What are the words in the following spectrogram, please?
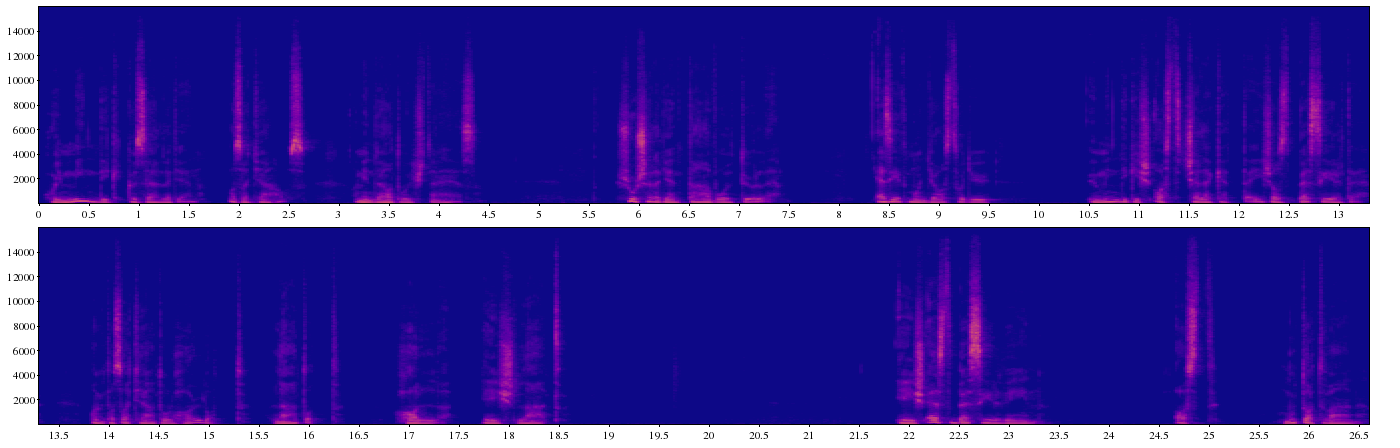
hogy mindig közel legyen az atyához, a mindenható Istenhez. Sose legyen távol tőle. Ezért mondja azt, hogy ő, ő mindig is azt cselekedte és azt beszélte, amit az atyától hallott, látott, hall és lát. És ezt beszélvén, azt mutatván,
